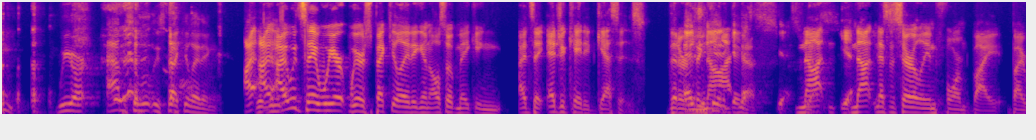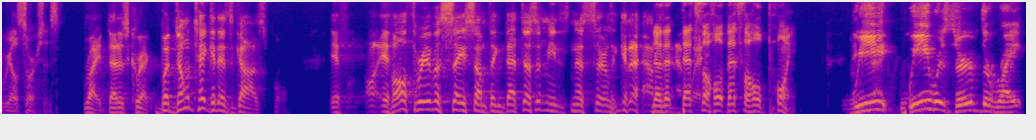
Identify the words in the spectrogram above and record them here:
we are absolutely speculating. I, I, gonna- I would say we are we are speculating and also making I'd say educated guesses that are Educated not guesses. Yes, not yes, yeah. not necessarily informed by by real sources. Right, that is correct. But don't take it as gospel. If if all three of us say something, that doesn't mean it's necessarily going to happen. No, that, that that's way. the whole that's the whole point. we Exactly. we reserve the right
